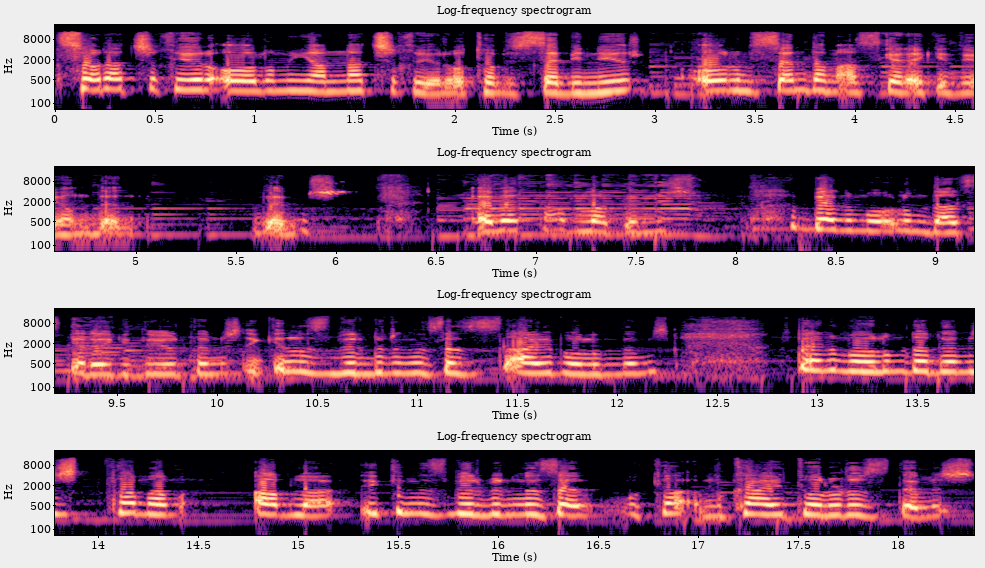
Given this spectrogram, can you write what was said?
Sonra çıkıyor oğlumun yanına çıkıyor otobüse biniyor. Oğlum sen de mi askere gidiyorsun de- demiş. Evet abla demiş. Benim oğlum da askere gidiyor demiş. İkiniz birbirinize sahip olun demiş. Benim oğlum da demiş tamam abla ikiniz birbirinize muka- mukayyet oluruz demiş.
